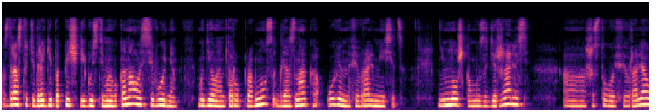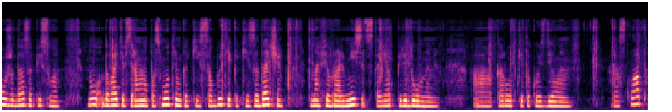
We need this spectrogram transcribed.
Здравствуйте, дорогие подписчики и гости моего канала. Сегодня мы делаем второй прогноз для знака Овен на февраль месяц. Немножко мы задержались, 6 а, февраля уже, да, записываю. Но давайте все равно посмотрим, какие события, какие задачи на февраль месяц стоят перед Овнами. А, короткий такой сделаем расклад.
